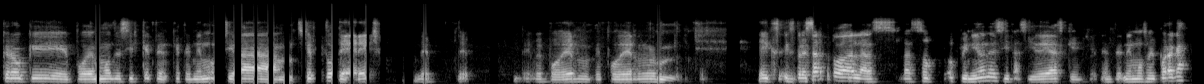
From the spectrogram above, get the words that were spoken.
creo que podemos decir que, que tenemos cierto derecho de, de, poder, de poder mm, expresar todas las, opiniones y las ideas que, tenemos hoy por acá.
